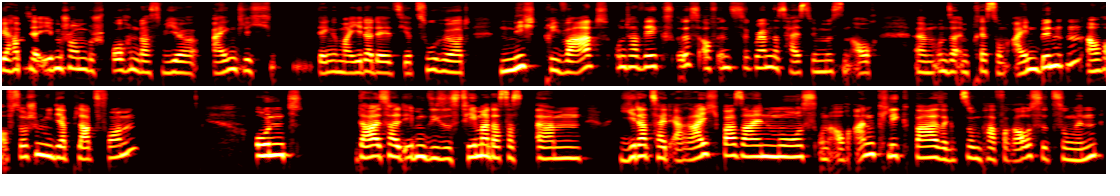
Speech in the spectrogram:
Wir haben es ja eben schon besprochen, dass wir eigentlich, denke mal, jeder, der jetzt hier zuhört, nicht privat unterwegs ist auf Instagram. Das heißt, wir müssen auch ähm, unser Impressum einbinden, auch auf Social-Media-Plattformen. Und da ist halt eben dieses Thema, dass das ähm, jederzeit erreichbar sein muss und auch anklickbar. Da gibt es so ein paar Voraussetzungen,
